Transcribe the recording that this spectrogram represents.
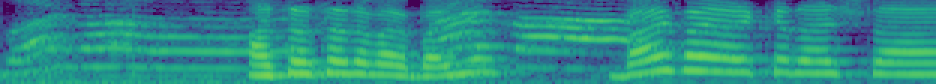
Bay bay. Hasan sana bay bay. Bay bay arkadaşlar.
